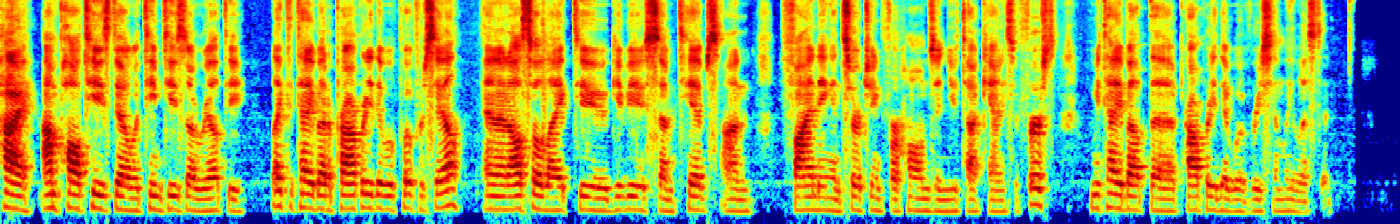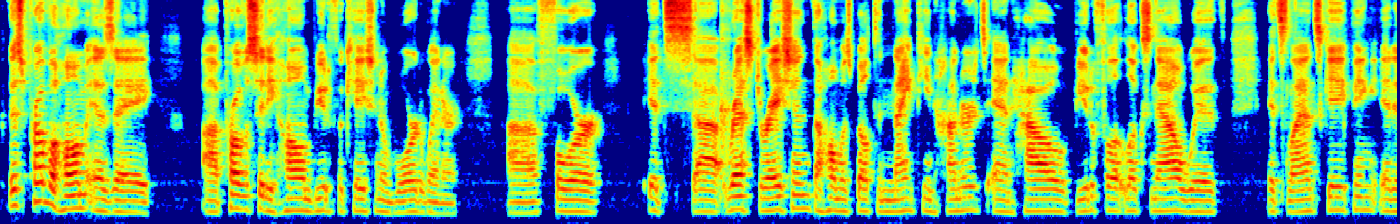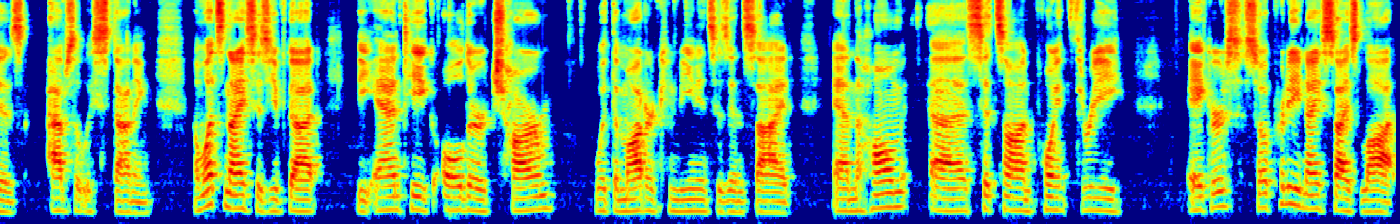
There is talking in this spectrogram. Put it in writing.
Hi, I'm Paul Teasdale with Team Teasdale Realty. I'd like to tell you about a property that we put for sale and I'd also like to give you some tips on finding and searching for homes in Utah County. So first, let me tell you about the property that we've recently listed. This Provo home is a uh, Provo City Home Beautification Award winner uh, for its uh, restoration. The home was built in 1900s and how beautiful it looks now with its landscaping. It is absolutely stunning. And what's nice is you've got the antique older charm with the modern conveniences inside. And the home uh, sits on 0.3 acres, so a pretty nice sized lot.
